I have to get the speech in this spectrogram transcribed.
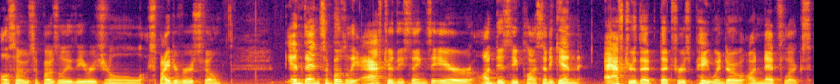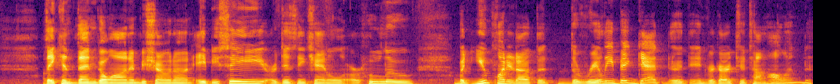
also, supposedly, the original Spider Verse film and then supposedly after these things air on Disney Plus, and again after that that first pay window on Netflix, they can then go on and be shown on ABC or Disney Channel or Hulu. But you pointed out that the really big get uh, in regard to Tom Holland.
